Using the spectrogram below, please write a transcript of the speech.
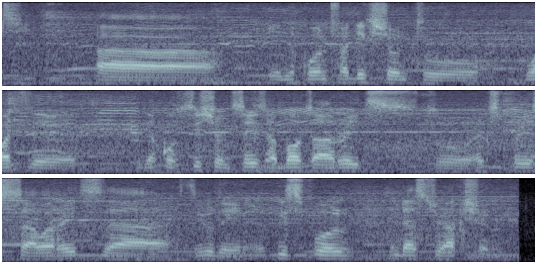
uh, in contradiction to what the, the constitution says about our rights to express our rights uh, through the peaceful industry action.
